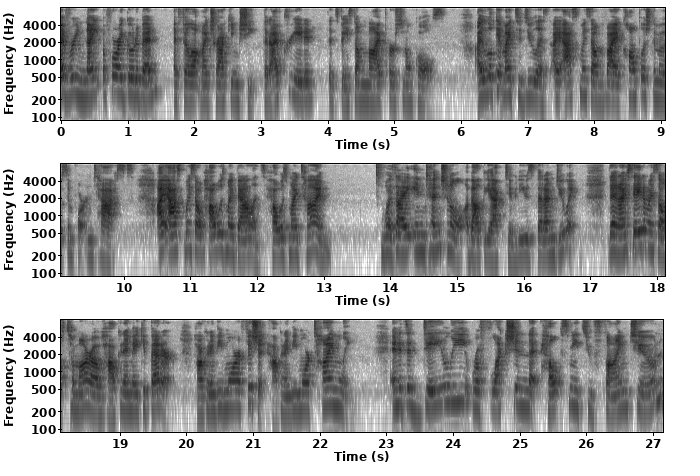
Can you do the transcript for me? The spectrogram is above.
Every night before I go to bed, I fill out my tracking sheet that I've created that's based on my personal goals. I look at my to do list. I ask myself if I accomplished the most important tasks. I ask myself, how was my balance? How was my time? Was I intentional about the activities that I'm doing? Then I say to myself, tomorrow, how can I make it better? How can I be more efficient? How can I be more timely? And it's a daily reflection that helps me to fine tune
